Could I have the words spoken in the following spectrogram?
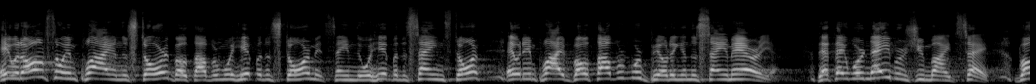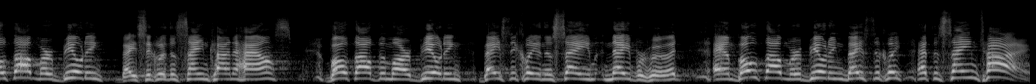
It would also imply in the story, both of them were hit by the storm. It seemed they were hit by the same storm. It would imply both of them were building in the same area. That they were neighbors, you might say. Both of them are building basically the same kind of house. Both of them are building basically in the same neighborhood. And both of them are building basically at the same time.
